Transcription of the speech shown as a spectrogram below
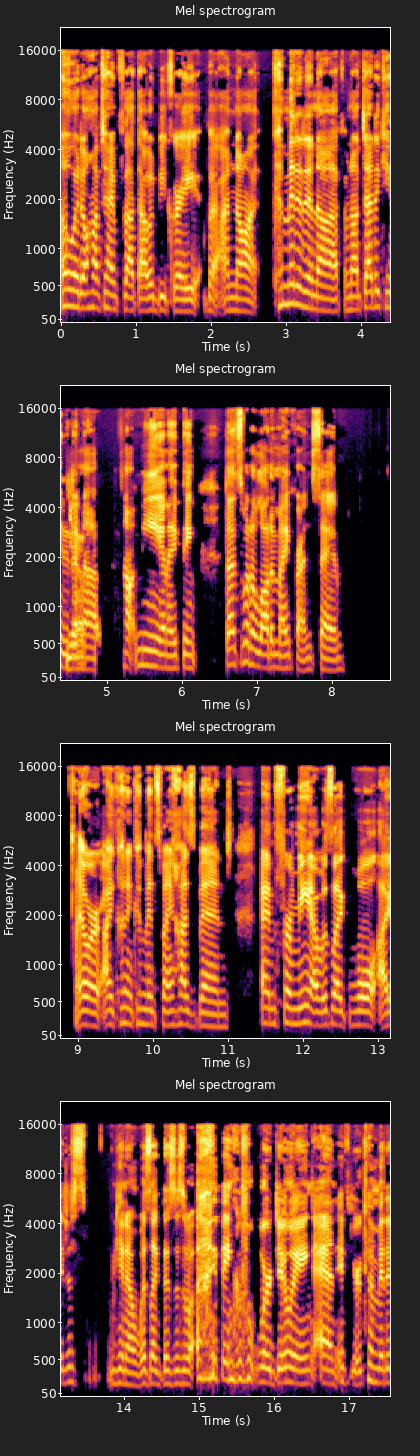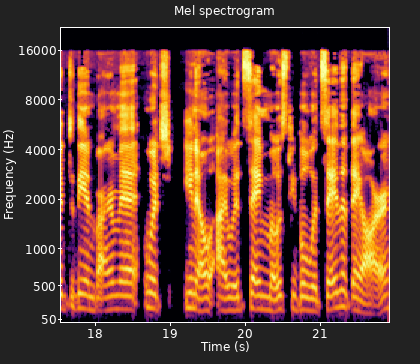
oh i don't have time for that that would be great but i'm not committed enough i'm not dedicated yep. enough it's not me and i think that's what a lot of my friends say or I couldn't convince my husband. And for me, I was like, well, I just, you know, was like, this is what I think we're doing. And if you're committed to the environment, which, you know, I would say most people would say that they are,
